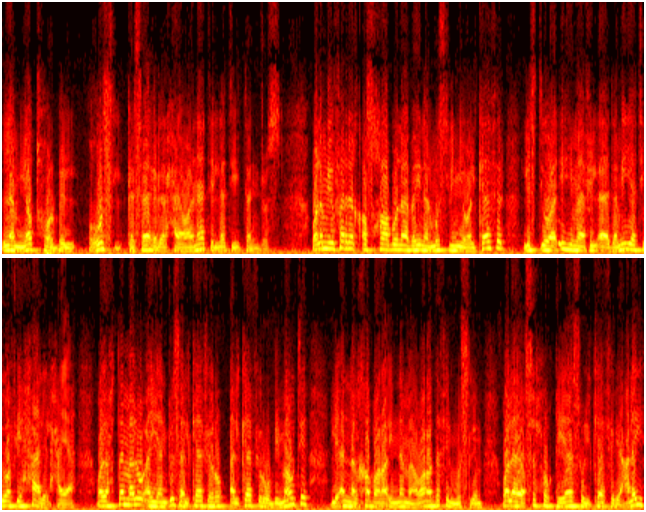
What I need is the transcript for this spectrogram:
لم يطهر بالغسل كسائر الحيوانات التي تنجس. ولم يفرق أصحابنا بين المسلم والكافر لاستوائهما في الآدمية وفي حال الحياة. ويحتمل أن ينجس الكافر الكافر بموته لأن الخبر إنما ورد في المسلم ولا يصح قياس الكافر عليه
